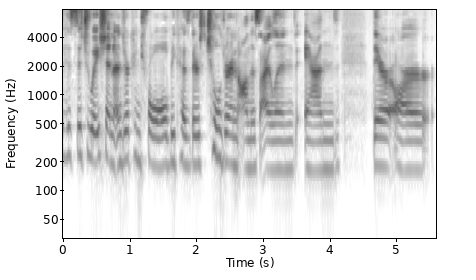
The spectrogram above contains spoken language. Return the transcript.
his situation under control because there's children on this island and there are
